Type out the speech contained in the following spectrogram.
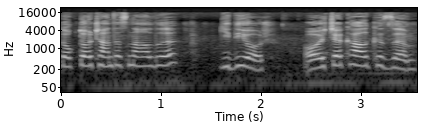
Doktor çantasını aldı. Gidiyor. Hoşça kal kızım.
